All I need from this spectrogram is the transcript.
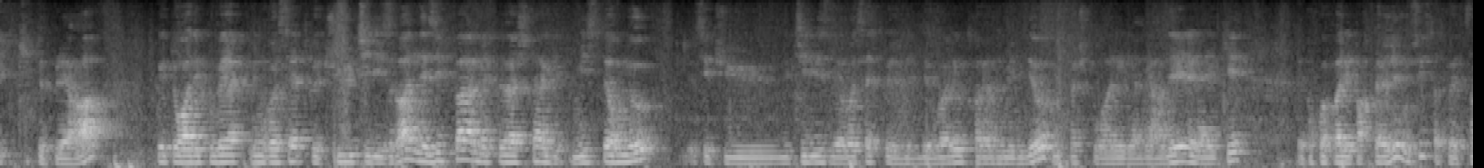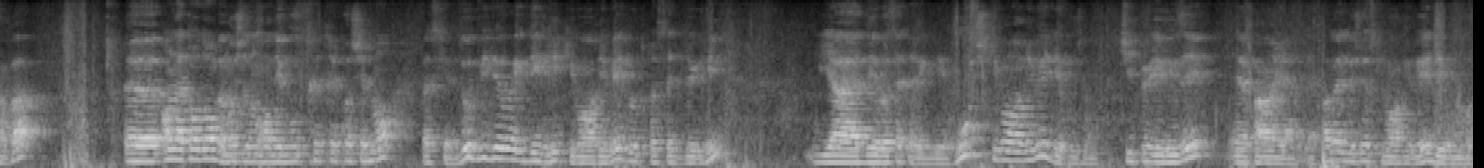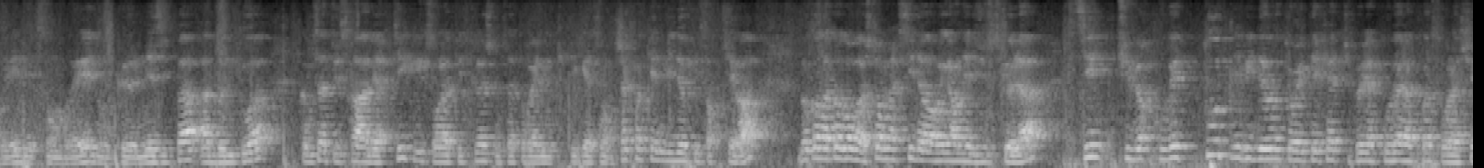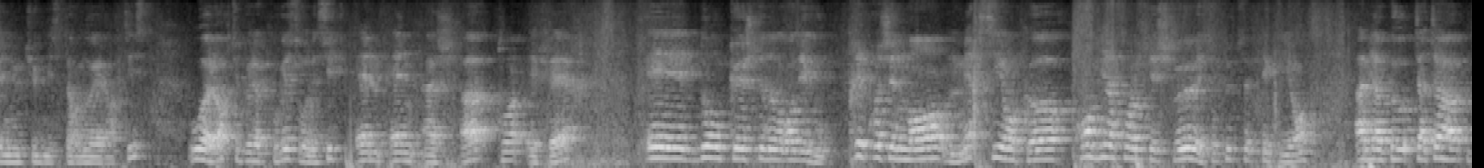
qui te plaira, que tu auras découvert une recette que tu utiliseras. N'hésite pas à mettre le hashtag MrNo si tu utilises les recettes que je vais te dévoiler au travers de mes vidéos, comme ça je pourrai aller les regarder, les liker, et pourquoi pas les partager aussi, ça peut être sympa. Euh, en attendant, ben, moi je donne rendez-vous très très prochainement, parce qu'il y a d'autres vidéos avec des gris qui vont arriver, d'autres recettes de gris. Il y a des recettes avec des rouges qui vont arriver, des rouges un petit peu irisés. Enfin, il y, a, pas mal de choses qui vont arriver, des ombrés, des sombrés. Donc euh, n'hésite pas, abonne-toi. Comme ça, tu seras averti. Clique sur la petite cloche, comme ça, tu auras une notification à chaque fois qu'il y a une vidéo qui sortira. Donc en attendant, bah, je te remercie d'avoir regardé jusque-là. Si tu veux retrouver toutes les vidéos qui ont été faites, tu peux les retrouver à la fois sur la chaîne YouTube Mister Noël Artiste ou alors tu peux les retrouver sur le site mnha.fr. Et donc, euh, je te donne rendez-vous très prochainement. Merci encore. Prends bien soin de tes cheveux et surtout de ceux de tes clients. A bientôt. Ciao, ciao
